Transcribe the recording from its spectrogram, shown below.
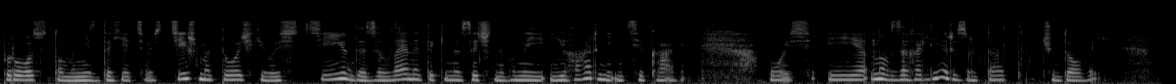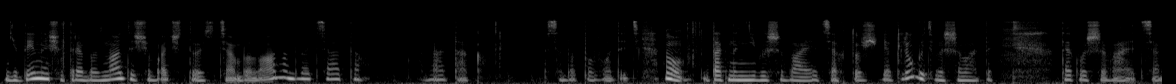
просто, мені здається, ось ці шматочки, ось ці, де зелений такі насичені, вони і гарні, і цікаві. Ось, І ну, взагалі результат чудовий. Єдине, що треба знати, що, бачите, ось ця балана 20-та, вона так себе поводить. Ну, так на ній вишивається. Хто ж як любить вишивати, так вишивається.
